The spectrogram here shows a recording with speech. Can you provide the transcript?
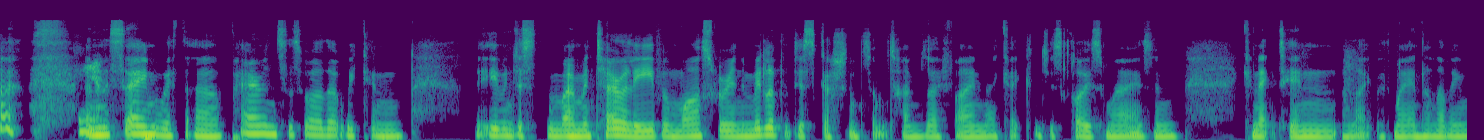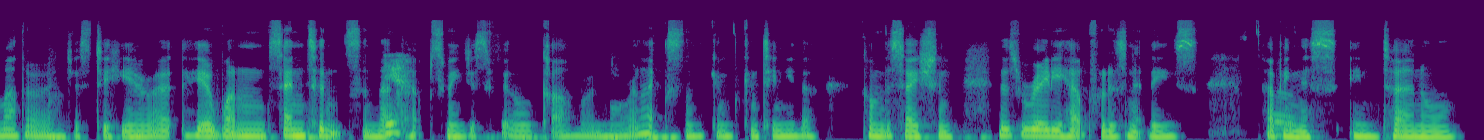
yeah. the same with our parents as well, that we can even just momentarily, even whilst we're in the middle of a discussion, sometimes I find like I can just close my eyes and connect in, like with my inner loving mother, and just to hear a, hear one sentence, and that yeah. helps me just feel calmer and more relaxed, and can continue the conversation. It's really helpful, isn't it? These having this internal,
